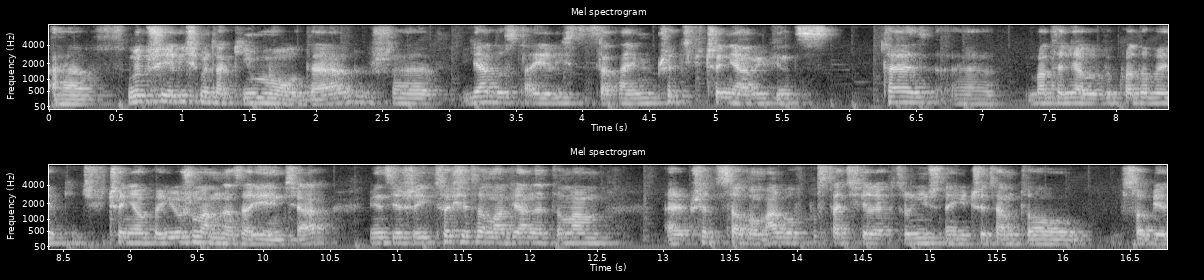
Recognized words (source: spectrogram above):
E, my przyjęliśmy taki model, że ja dostaję listy z zadaniami przed ćwiczeniami, więc te e, materiały wykładowe, jak i ćwiczeniowe już mam na zajęciach, więc jeżeli coś jest omawiane, to mam e, przed sobą albo w postaci elektronicznej i czytam to sobie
